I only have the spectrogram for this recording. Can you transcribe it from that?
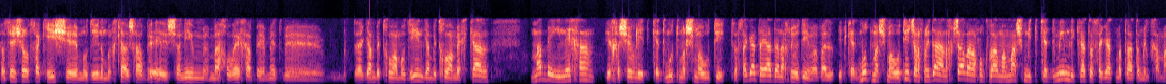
אני רוצה לשאול אותך כאיש אה, מודיעין ומחקר, יש לך הרבה שנים מאחוריך באמת, גם בתחום המודיעין, גם בתחום המחקר. מה בעיניך יחשב להתקדמות משמעותית? השגת היעד אנחנו יודעים, אבל התקדמות משמעותית שאנחנו נדע, עכשיו אנחנו כבר ממש מתקדמים לקראת השגת מטרת המלחמה.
